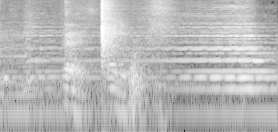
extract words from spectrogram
Perfect. Thank you.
